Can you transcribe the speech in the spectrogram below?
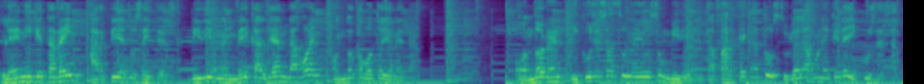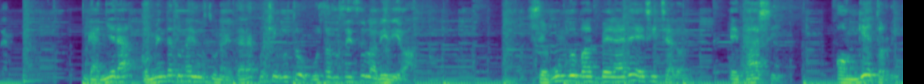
Lehenik eta behin arpidetu zaitez, bideo honen beik aldean dagoen ondoko botoi honetan. Ondoren, ikus ezazu nahi duzun bideo eta partekatu zure lagunek ere ikus dezaten. Gainera, komentatu nahi duzuna eta erakutsi guzu gustatu zaizula bideoa. Segundu bat bera ere ez itxaron. Eta hasi, ongi etorri!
